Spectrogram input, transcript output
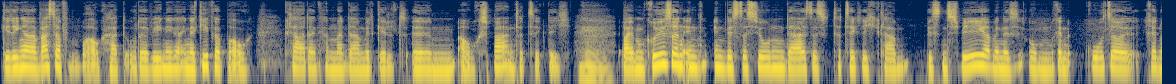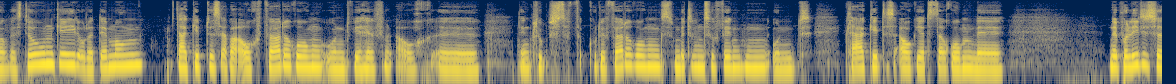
geringer Wasserverbrauch hat oder weniger Energieverbrauch, klar, dann kann man damit Geld ähm, auch sparen tatsächlich. Mhm. Beim größeren In Investitionen, da ist es tatsächlich klar ein bisschen schwieriger, wenn es um ren große Renovationen geht oder Dämmung. Da gibt es aber auch Förderung und wir helfen auch äh, den Clubs gute Förderungsmittel zu finden. Und klar geht es auch jetzt darum, eine eine politische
